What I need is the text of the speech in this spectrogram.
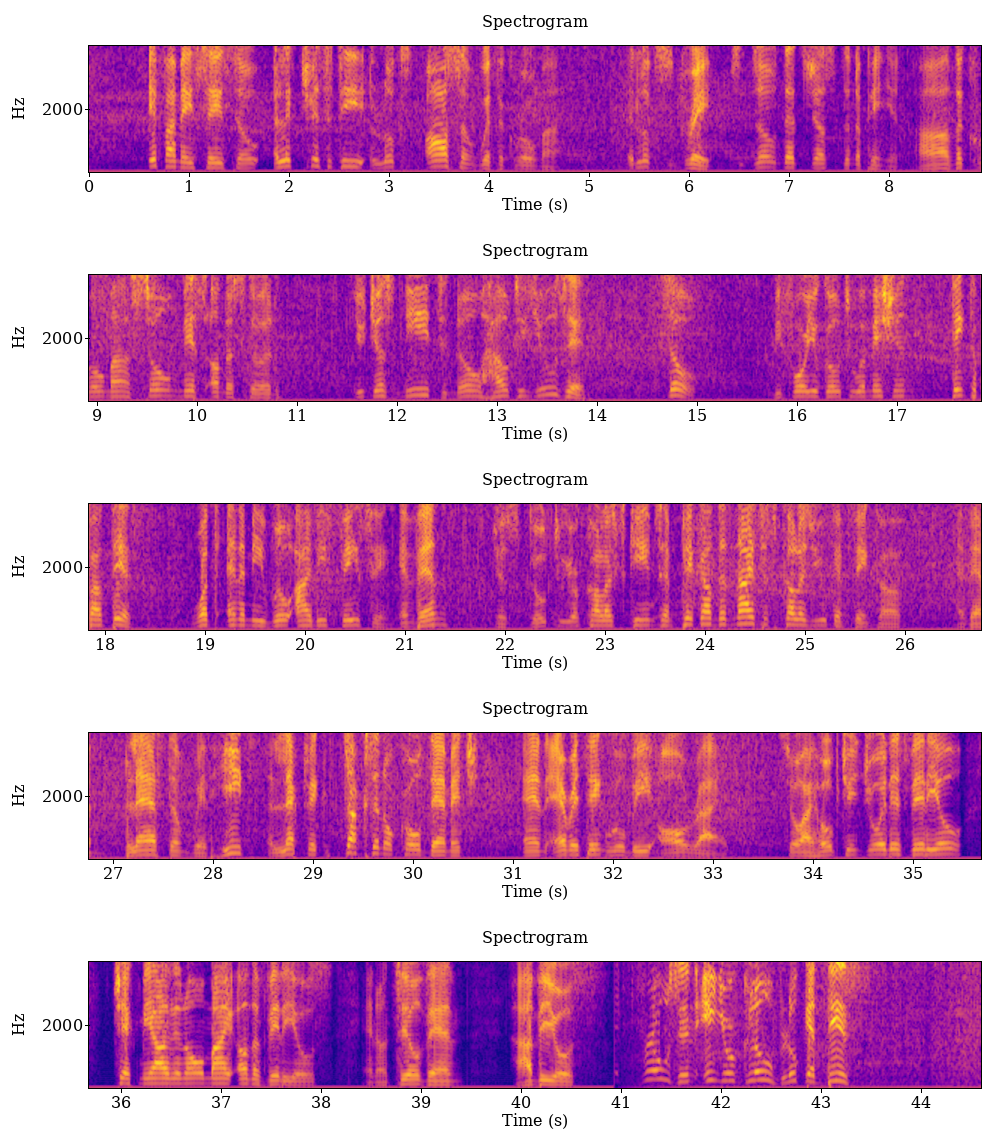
if I may say so, electricity looks awesome with the chroma. It looks great, so that's just an opinion. Ah, the chroma, so misunderstood. You just need to know how to use it. So, before you go to a mission, think about this. What enemy will I be facing? And then, just go to your color schemes and pick out the nicest colors you can think of. And then blast them with heat, electric, toxin or cold damage. And everything will be alright. So I hope you enjoyed this video. Check me out in all my other videos. And until then, adios. Frozen in your globe, look at this.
